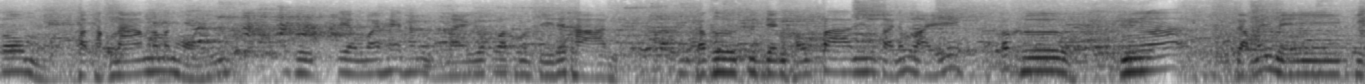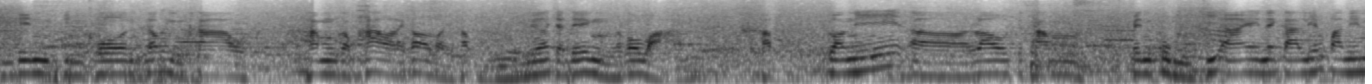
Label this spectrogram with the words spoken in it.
ส้มผัดผักน้ำน้ำมันหอยก็คือเตรียมไว้ให้ท่านนายกรัฐมนตรีได้ทาน ก็คือจุดเด่นของปลานินใส่น้ำไหลก็คือเนื้อจะไม่มีกลิ่นดินกลิ่นโคลนแล้วก็กลิ่นคาว ทำกับข้าวอะไรก็อร่อยครับผมเนื้อจะเด้งแล้วก็หวานครับ ตอนนี้เราจะทำเป็นกลุ่ม GI ในการเลี้ยงปลานิน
